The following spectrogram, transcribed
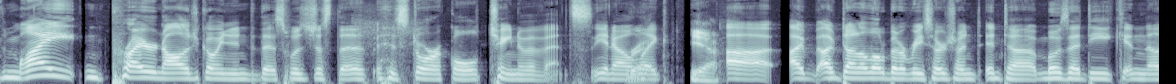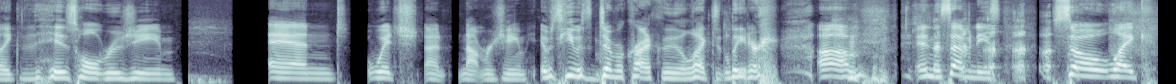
my prior knowledge going into this was just the historical chain of events. You know, Right. like Yeah. uh, I've I've done a little bit of research on, into Mossadegh and like his whole regime, and which uh, not regime. It was he was democratically elected leader, um, in the seventies. So like,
